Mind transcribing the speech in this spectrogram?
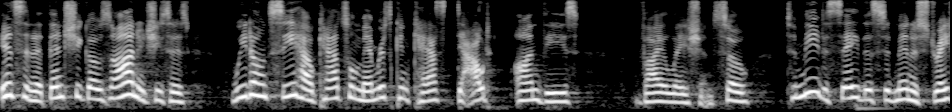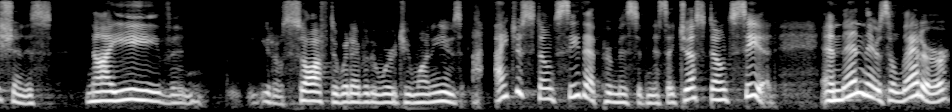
incident. Then she goes on and she says, We don't see how council members can cast doubt on these violations. So, to me, to say this administration is naive and you know, soft or whatever the word you want to use, I just don't see that permissiveness. I just don't see it. And then there's a letter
